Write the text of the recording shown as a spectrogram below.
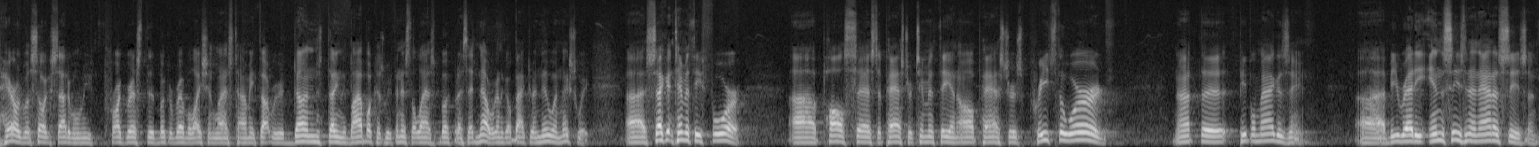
Harold was so excited when we progressed the book of Revelation last time. He thought we were done studying the Bible because we finished the last book, but I said, no, we're going to go back to a new one next week. Uh, 2 Timothy 4, uh, Paul says to Pastor Timothy and all pastors, preach the word, not the People magazine. Uh, be ready in season and out of season.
